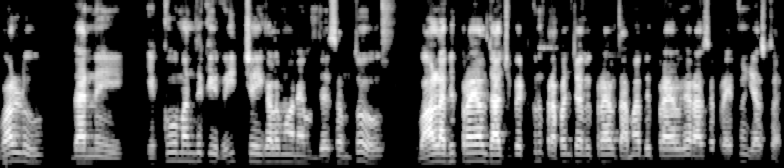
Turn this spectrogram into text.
వాళ్ళు దాన్ని ఎక్కువ మందికి రీచ్ చేయగలము అనే ఉద్దేశంతో వాళ్ళ అభిప్రాయాలు దాచిపెట్టుకుని ప్రపంచ అభిప్రాయాలు తమ అభిప్రాయాలుగా రాసే ప్రయత్నం చేస్తారు.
